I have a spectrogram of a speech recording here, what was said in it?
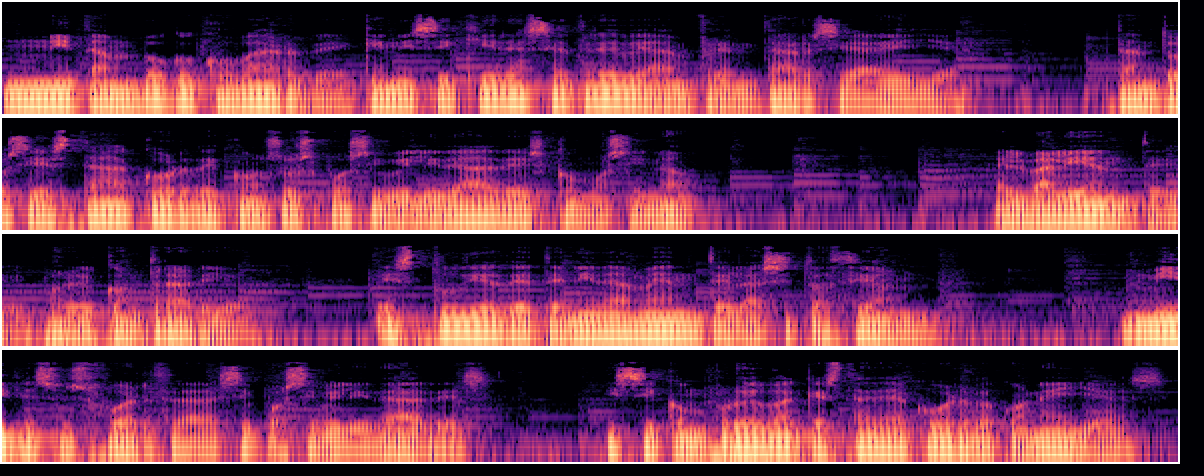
ni tampoco cobarde que ni siquiera se atreve a enfrentarse a ella, tanto si está acorde con sus posibilidades como si no. El valiente, por el contrario, estudia detenidamente la situación, mide sus fuerzas y posibilidades, y si comprueba que está de acuerdo con ellas,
